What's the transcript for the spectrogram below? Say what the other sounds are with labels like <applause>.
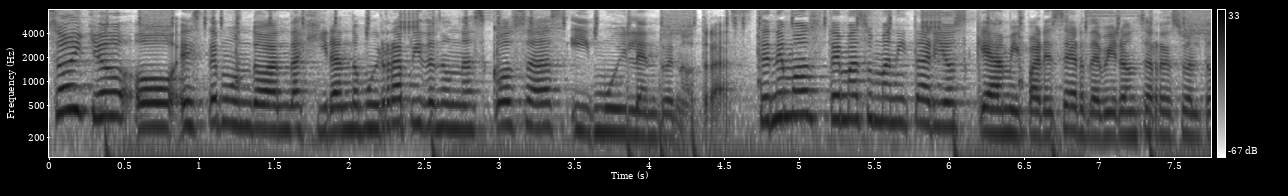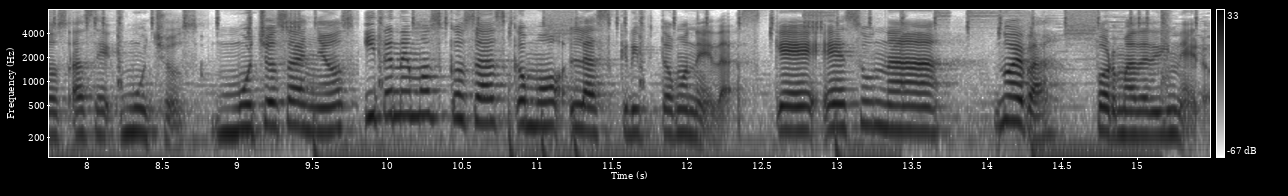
¿Soy yo o este mundo anda girando muy rápido en unas cosas y muy lento en otras? Tenemos temas humanitarios que a mi parecer debieron ser resueltos hace muchos, muchos años y tenemos cosas como las criptomonedas, que es una nueva forma de dinero.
